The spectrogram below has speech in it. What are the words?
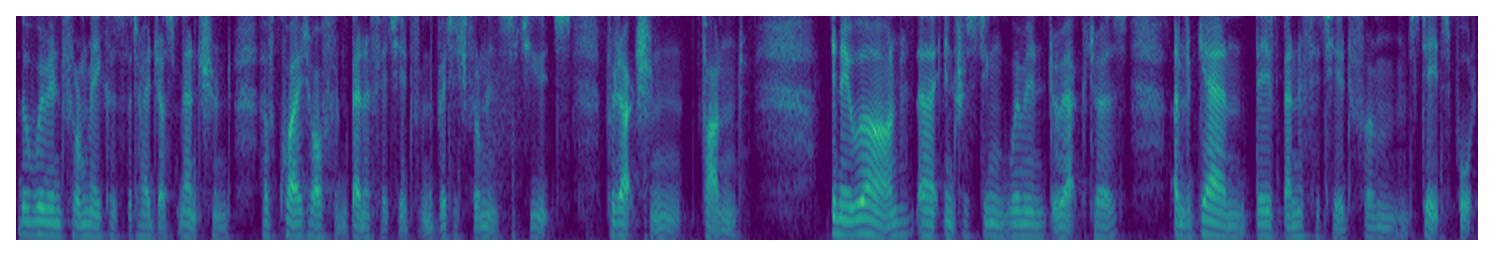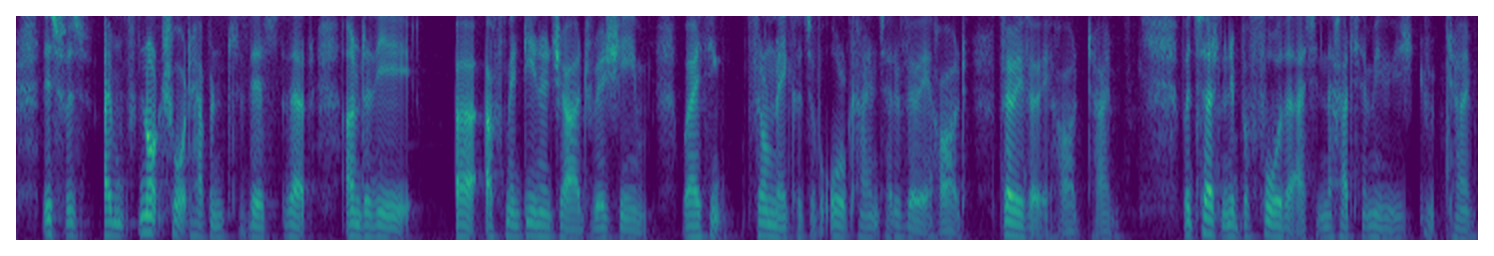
the women filmmakers that I just mentioned have quite often benefited from the British Film Institute's production fund. In Iran, uh, interesting women directors and again, they've benefited from state support. This was, I'm not sure what happened to this, that under the uh, Ahmadinejad regime, where I think filmmakers of all kinds had a very hard, very, very hard time. But certainly before that, in the Khatami time.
